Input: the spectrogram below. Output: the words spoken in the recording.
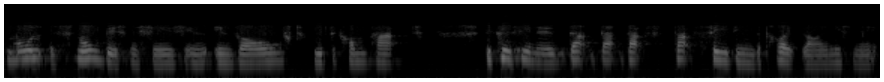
small small businesses in, involved with the compact because you know that that that's that's feeding the pipeline, isn't it?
